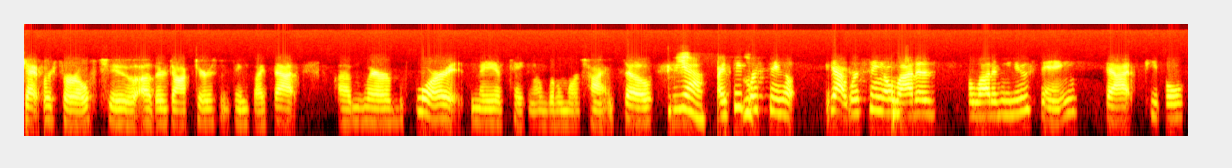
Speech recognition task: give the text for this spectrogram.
get referrals to other doctors and things like that. Um, where before it may have taken a little more time. So yeah, I think we're seeing yeah we're seeing a lot of a lot of new things that people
